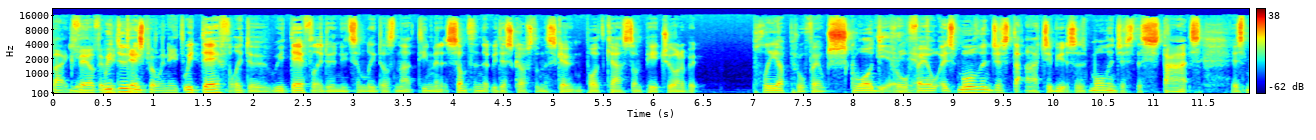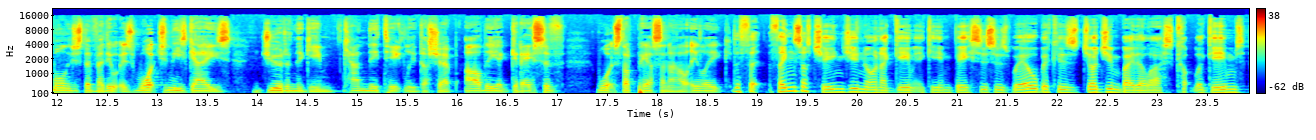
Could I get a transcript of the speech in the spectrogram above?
back there that we, do desperately need. We definitely do. We definitely do need some leaders in that team, and it's something that we discussed on the scouting podcast on Patreon about player profile, squad profile. It's more than just the attributes. It's more than just the stats. It's more than just the video. It's watching these guys during the game. Can they take leadership? Are they aggressive? What's their personality like? the th- things are changing on a game to game basis as well because judging by the last couple of games,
